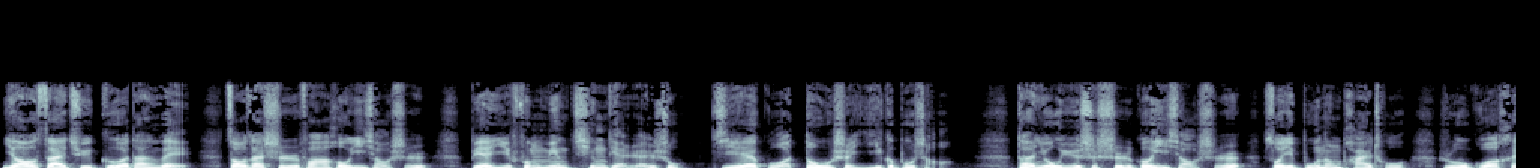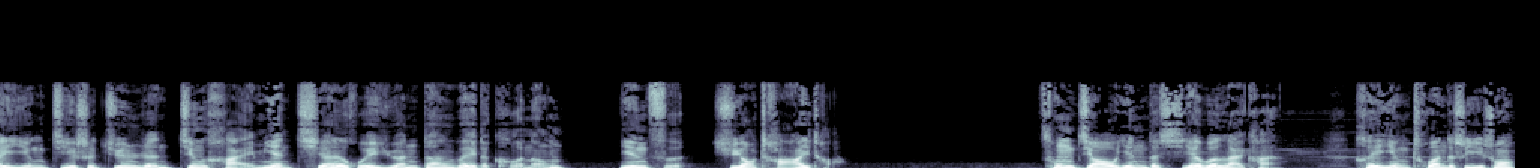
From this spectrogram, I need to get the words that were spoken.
要塞区各单位早在事发后一小时便已奉命清点人数，结果都是一个不少。但由于是事隔一小时，所以不能排除如果黑影即是军人经海面潜回原单位的可能，因此需要查一查。从脚印的鞋纹来看，黑影穿的是一双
